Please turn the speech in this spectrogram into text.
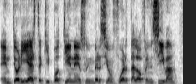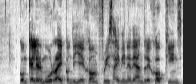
En teoría este equipo tiene su inversión fuerte a la ofensiva con Kyler Murray, con DJ Humphries, ahí viene de Andre Hopkins,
